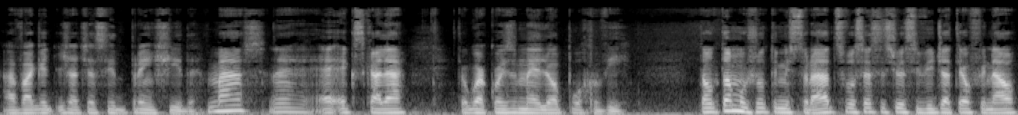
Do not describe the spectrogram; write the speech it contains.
a vaga já tinha sido preenchida. Mas, né, é, é que se calhar tem alguma coisa melhor por vir. Então tamo junto e misturado. Se você assistiu esse vídeo até o final,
